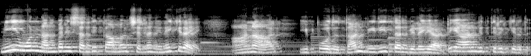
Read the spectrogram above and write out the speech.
நீ உன் நண்பனை சந்திக்காமல் செல்ல நினைக்கிறாய். ஆனால் இப்போது தான் விதி தன் விளையாட்டை ஆரம்பித்திருக்கிறது.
